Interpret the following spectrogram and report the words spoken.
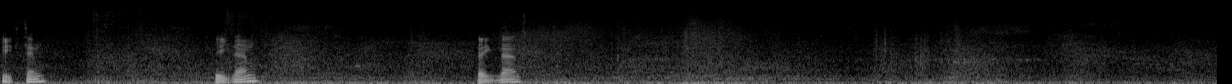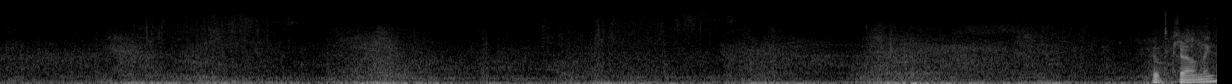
Picked him. Pick them. Take that. Good crowning.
